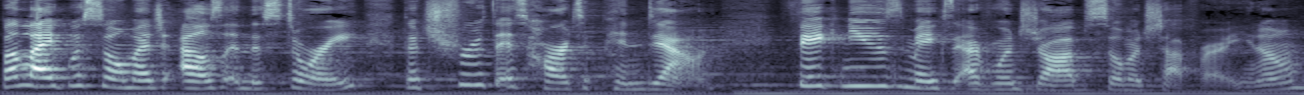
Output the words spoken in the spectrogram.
But like with so much else in the story, the truth is hard to pin down. Fake news makes everyone's job so much tougher, you know?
